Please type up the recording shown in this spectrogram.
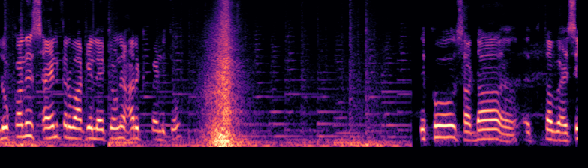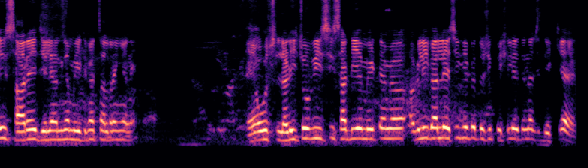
ਲੋਕਾਂ ਦੇ ਸਾਈਨ ਕਰਵਾ ਕੇ ਲੈ ਕੇ ਆਉਣੇ ਹਰ ਇੱਕ ਪਿੰਡ ਚੋਂ। ਦੇਖੋ, ਸਾਡਾ, ਇੱਕ ਤਾਂ ਵੈਸੇ ਹੀ ਸਾਰੇ ਜ਼ਿਲ੍ਹਿਆਂ ਦੀਆਂ ਮੀਟਿੰਗਾਂ ਚੱਲ ਰਹੀਆਂ ਨੇ। ਉਸ ਲੜੀ ਚੋਂ ਵੀ ਸੀ ਸਾਡੀ ਇਹ ਮੀਟਿੰਗ। ਅਗਲੀ ਗੱਲ ਇਹ ਸੀ ਕਿ ਤੁਸੀਂ ਪਿਛਲੇ ਦਿਨਾਂ 'ਚ ਦੇਖਿਆ ਹੈ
